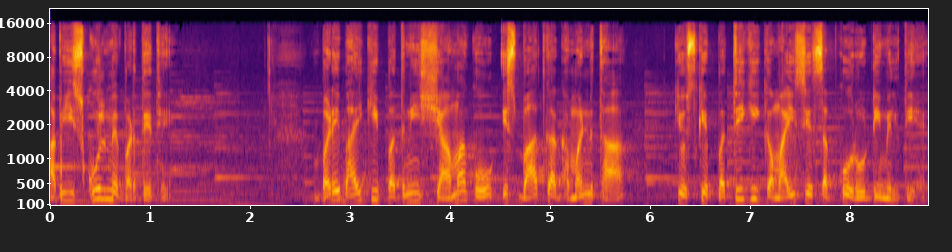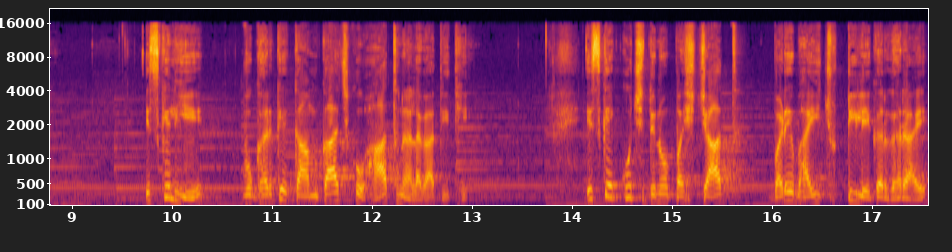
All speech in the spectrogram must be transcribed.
अभी स्कूल में पढ़ते थे। बड़े भाई की पत्नी श्यामा को इस बात का घमंड था कि उसके पति की कमाई से सबको रोटी मिलती है। इसके लिए वो घर के कामकाज को हाथ न लगाती थी। इसके कुछ दिनों पश्चात बड़े भाई छुट्टी लेकर घर आए।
